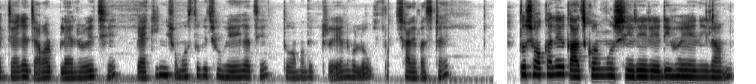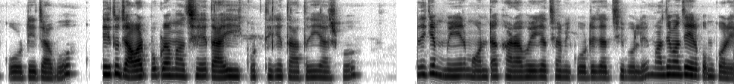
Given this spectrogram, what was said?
এক জায়গায় যাওয়ার প্ল্যান রয়েছে। প্যাকিং সমস্ত কিছু হয়ে গেছে তো আমাদের ট্রেন হলো সাড়ে পাঁচটায়। তো সকালের কাজকর্ম সেরে রেডি হয়ে নিলাম কোর্টে যাব। যেহেতু যাওয়ার প্রোগ্রাম আছে, তাই কোর্ট থেকে তাড়াতাড়ি আসব। এদিকে মেয়ের মনটা খারাপ হয়ে গেছে, আমি কোর্টে যাচ্ছি বলে। মাঝে মাঝে এরকম করে।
